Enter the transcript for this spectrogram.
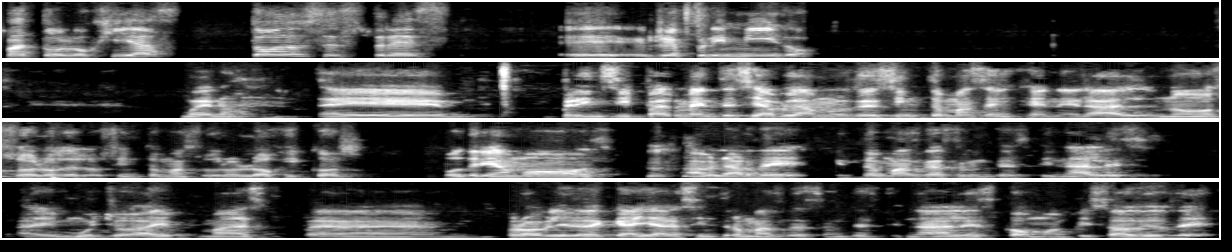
patologías todo ese estrés eh, reprimido. Bueno, eh, principalmente si hablamos de síntomas en general, no solo de los síntomas urológicos, podríamos hablar de síntomas gastrointestinales, hay mucho, hay más eh, probabilidad de que haya síntomas gastrointestinales como episodios de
